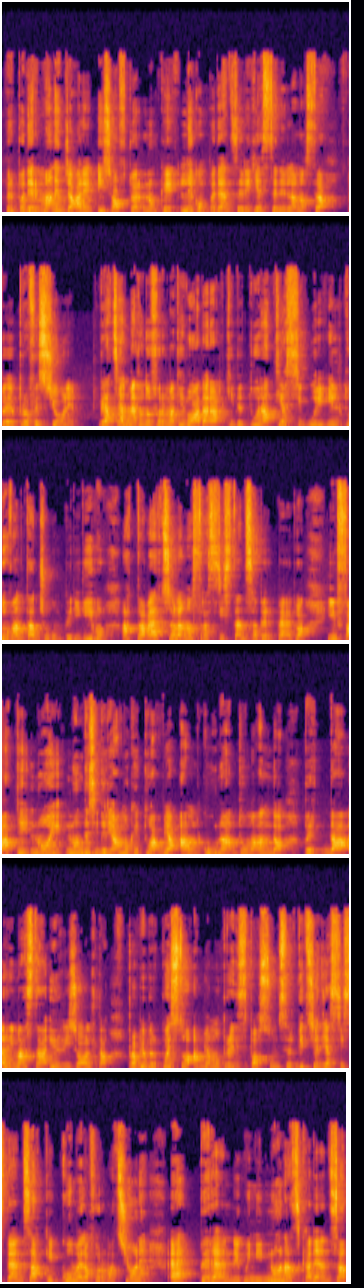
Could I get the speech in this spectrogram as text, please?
per poter maneggiare i software nonché le competenze richieste nella nostra eh, professione. Grazie al metodo formativo Adar Architettura ti assicuri il tuo vantaggio competitivo attraverso la nostra assistenza perpetua. Infatti noi non desideriamo che tu abbia alcuna domanda per, da, rimasta irrisolta. Proprio per questo abbiamo predisposto un servizio di assistenza che come la formazione è perenne, quindi non ha scadenza,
